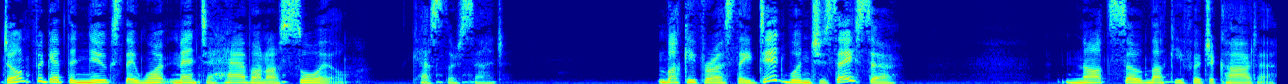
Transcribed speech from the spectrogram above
Don't forget the nukes they weren't meant to have on our soil, Kessler said. Lucky for us they did, wouldn't you say, sir? Not so lucky for Jakarta.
